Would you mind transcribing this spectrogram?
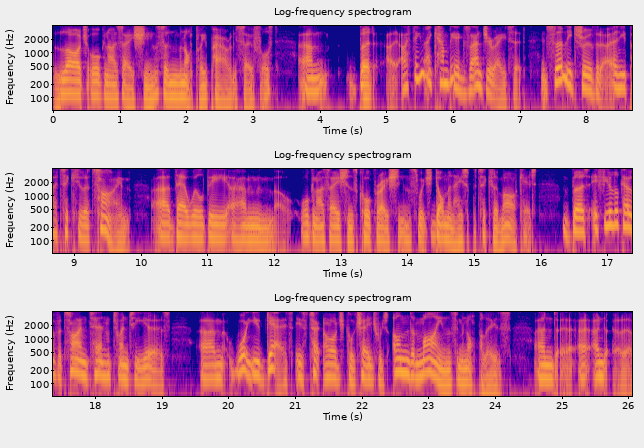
large organisations and monopoly power and so forth, um, but I, I think they can be exaggerated. It's certainly true that at any particular time, uh, there will be um, organizations, corporations which dominate a particular market. But if you look over time, 10, 20 years, um, what you get is technological change which undermines monopolies. And, uh, uh and uh,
